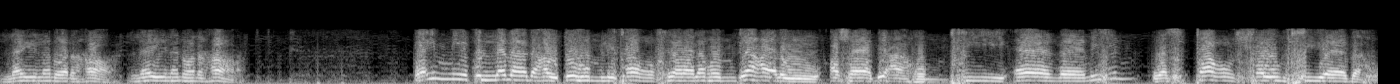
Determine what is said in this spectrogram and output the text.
ليلا ونهارا ليلا ونهارا. وإني كلما دعوتهم لتغفر لهم جعلوا أصابعهم في آذانهم واستغشوا ثيابهم.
